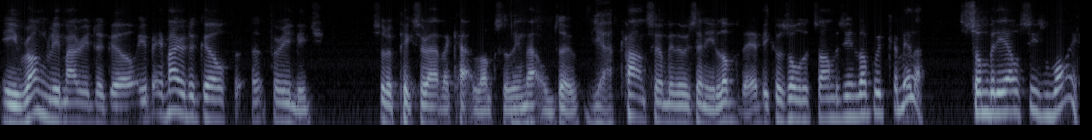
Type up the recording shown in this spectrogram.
he, wrongly married a girl. He married a girl for, uh, for image, sort of picks her out of a catalogue, so I think that'll do. Yeah, Can't tell me there was any love there because all the time he was in love with Camilla, somebody else's wife.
